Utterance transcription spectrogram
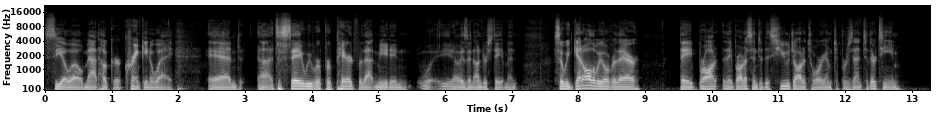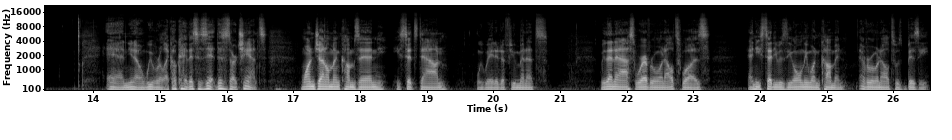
COO, Matt Hooker, cranking away. And uh, to say we were prepared for that meeting, you know, is an understatement. So we get all the way over there. They brought they brought us into this huge auditorium to present to their team. And you know, we were like, okay, this is it. This is our chance. One gentleman comes in, he sits down. We waited a few minutes. We then asked where everyone else was, and he said he was the only one coming. Everyone else was busy.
